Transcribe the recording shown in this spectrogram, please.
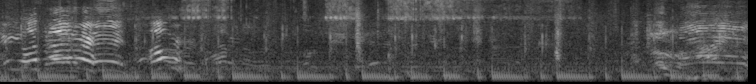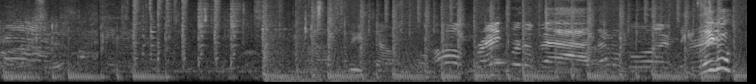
There you go, up and over! Over! Oh, Frank with a bat. That a boy. Legal?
